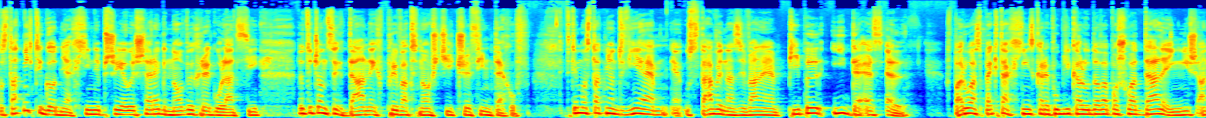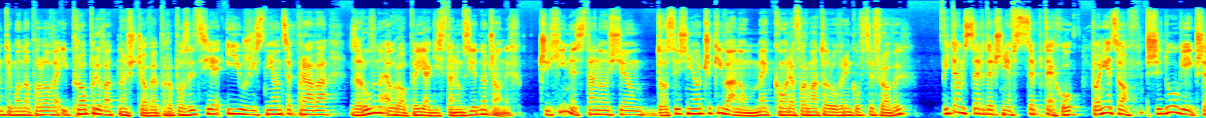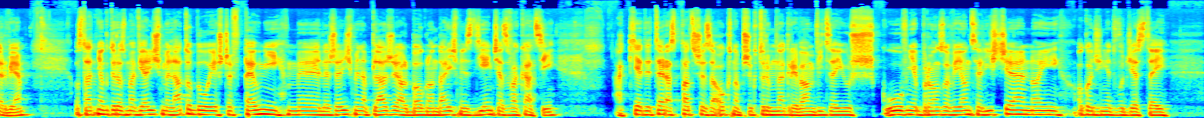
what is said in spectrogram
W ostatnich tygodniach Chiny przyjęły szereg nowych regulacji dotyczących danych, prywatności czy fintechów. W tym ostatnio dwie ustawy nazywane People i DSL. W paru aspektach Chińska Republika Ludowa poszła dalej niż antymonopolowe i proprywatnościowe propozycje i już istniejące prawa zarówno Europy, jak i Stanów Zjednoczonych. Czy Chiny staną się dosyć nieoczekiwaną mekką reformatorów rynków cyfrowych? Witam serdecznie w Sceptechu. Po nieco przydługiej przerwie. Ostatnio, gdy rozmawialiśmy, lato było jeszcze w pełni. My leżeliśmy na plaży albo oglądaliśmy zdjęcia z wakacji. A kiedy teraz patrzę za okno, przy którym nagrywam, widzę już głównie brązowiejące liście, no i o godzinie 20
